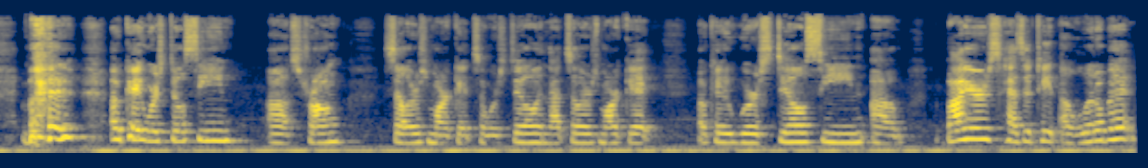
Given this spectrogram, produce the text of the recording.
but okay, we're still seeing a strong seller's market. So we're still in that seller's market. Okay, we're still seeing um, buyers hesitate a little bit,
